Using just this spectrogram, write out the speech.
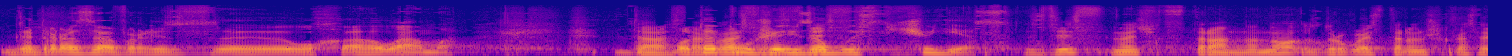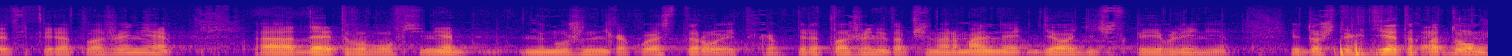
гадрозавр из э, Охаалама. Да, вот согласен. это уже из области чудес. Здесь, значит, странно. Но, с другой стороны, что касается переотложения, э, для этого вовсе не, не нужен никакой астероид. Переотложение — это вообще нормальное геологическое явление. И то, что где-то потом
